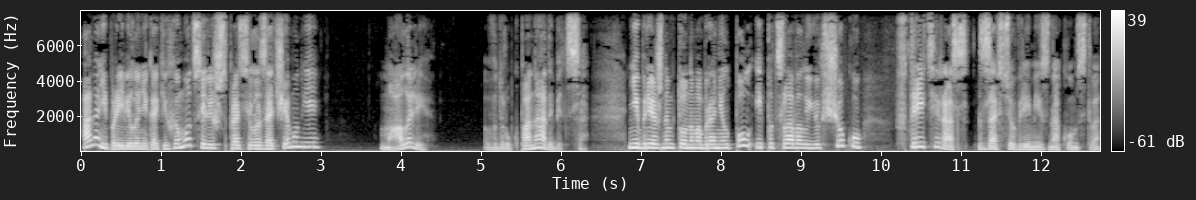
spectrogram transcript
Она не проявила никаких эмоций, лишь спросила, зачем он ей. Мало ли, вдруг понадобится. Небрежным тоном обронил Пол и поцеловал ее в щеку в третий раз за все время их знакомства.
